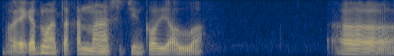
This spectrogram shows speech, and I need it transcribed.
Malaikat mengatakan, Maha suci engkau ya Allah. Uh,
